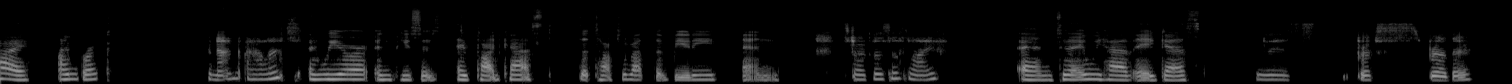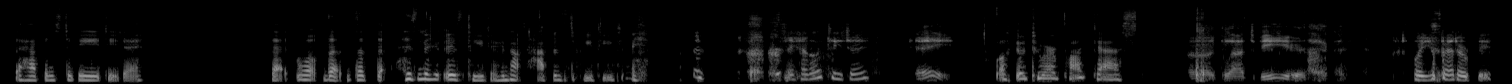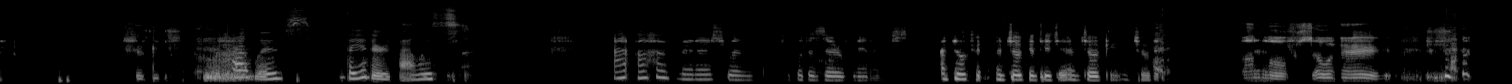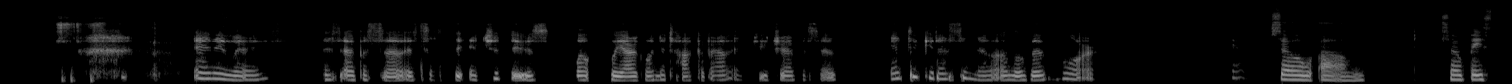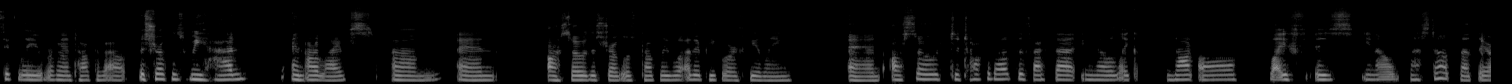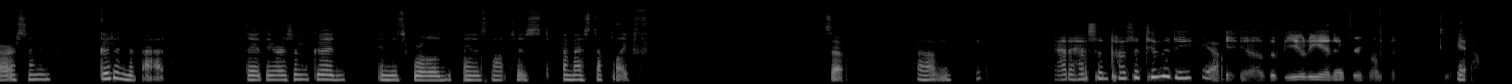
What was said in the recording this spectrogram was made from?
Hi, I'm Brooke, And I'm Alice. and we are In Pieces, a podcast that talks about the beauty and Struggles of life and today we have a guest who is Brooke's brother. that happens to be TJ. That well, that that, that his name is TJ, not happens to be TJ. Say hello, TJ. Hey, Welcome to our podcast. uh, glad to be here. Well, you better be. Alice, banners, Alice. I, I'll have manners when people deserve manners. I'm joking. I'm joking, TJ. I'm joking. I'm joking. oh, so hurt. Anyways, this episode is just to introduce what we are going to talk about in future episodes and to get us to know a little bit more. Yeah. So, um, so basically, we're going to talk about the struggles we had in our lives, um, and also the struggles probably what other people are feeling, and also to talk about the fact that you know, like not all life is you know messed up. That there are some good in the bad. That there are some good in this world, and it's not just a messed up life. So, um, Gotta have some positivity. Yeah. Yeah, the beauty in every moment.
